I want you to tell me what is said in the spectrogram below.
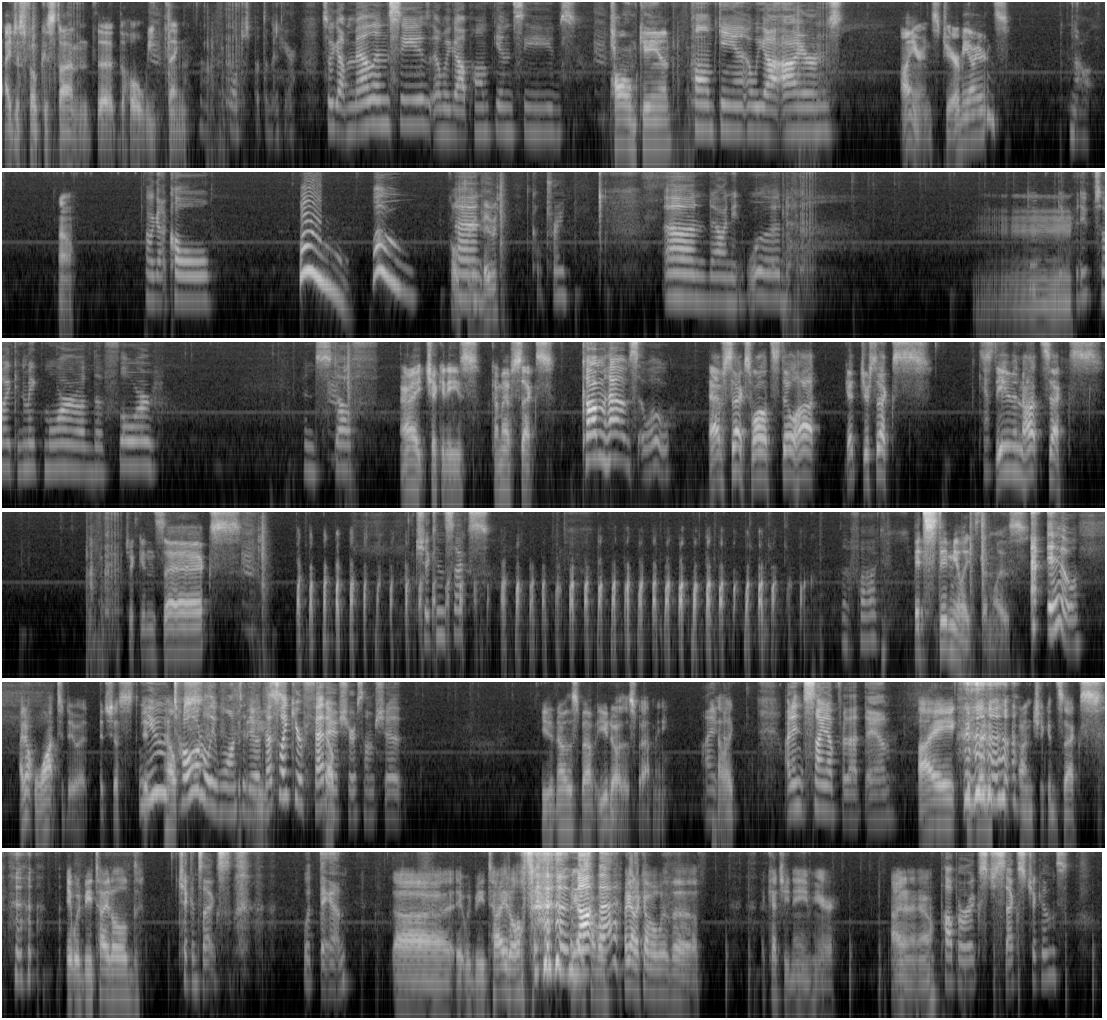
I just focused on the the whole wheat thing. We'll just put them in here. So we got melon seeds and we got pumpkin seeds, Pumpkin pumpkin, and we got irons. Irons. Jeremy irons. No. Oh, And we got coal. woo! Woo! Cold train, baby. Coal train. And now I need wood. Mm, Doop, doop, so I can make more of the floor and stuff. all right, chickadees, come have sex. Come have whoa. Have sex while it's still hot. Get your sex. Can't Steven Hot Sex. Chicken sex. Chicken sex? The fuck? It stimulates them, Liz. Ew. I don't want to do it. It's just it you totally want to do it. That's like your fetish help. or some shit. You didn't know this about you know this about me. I, I like. I didn't sign up for that, Dan. I could write a book on chicken sex. It would be titled Chicken sex. With Dan. uh it would be titled Not that. Up, I gotta come up with a a catchy name here. I don't know. Papa Rick's sex chickens.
